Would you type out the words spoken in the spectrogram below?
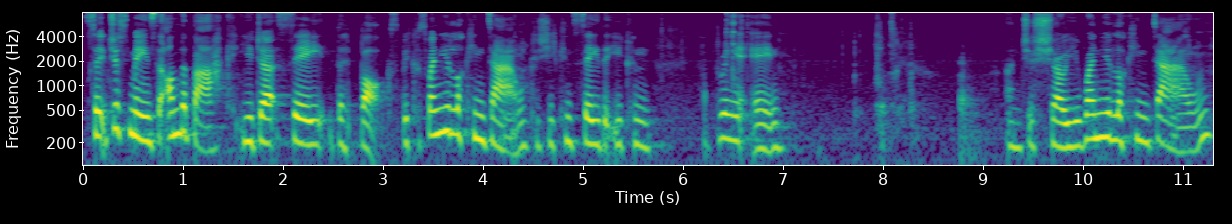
So it just means that on the back you don't see the box because when you're looking down, because you can see that you can bring it in and just show you when you're looking down,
